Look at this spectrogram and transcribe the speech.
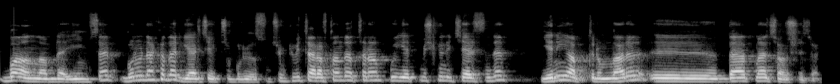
bu anlamda iyimser. Bunu ne kadar gerçekçi buluyorsun? Çünkü bir taraftan da Trump bu 70 gün içerisinde yeni yaptırımları e, dayatmaya çalışacak.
